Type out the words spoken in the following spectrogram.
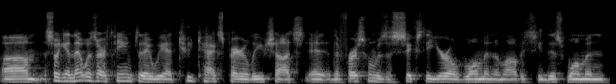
Um, so again, that was our theme today. We had two taxpayer relief shots. Uh, the first one was a 60 year old woman, and obviously this woman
